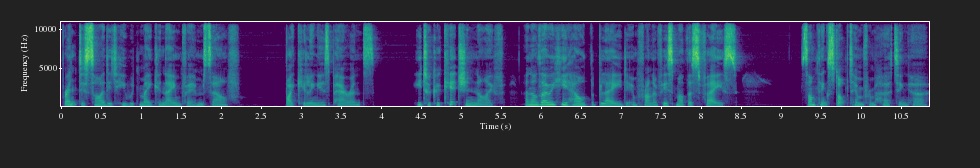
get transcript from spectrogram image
Brent decided he would make a name for himself by killing his parents. He took a kitchen knife, and although he held the blade in front of his mother's face, something stopped him from hurting her.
